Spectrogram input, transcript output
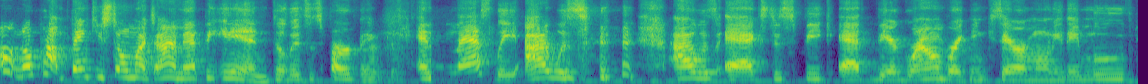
Oh, no problem. Thank you so much. I'm at the end, so this is perfect. Okay. And lastly, I was I was asked to speak at their groundbreaking ceremony. They moved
